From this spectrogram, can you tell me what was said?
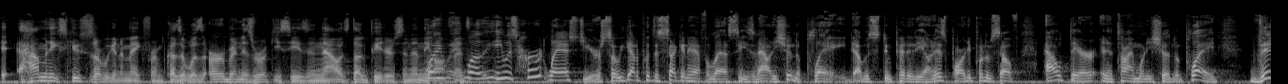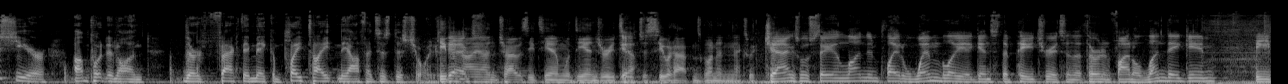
it- how many excuses are we going to make for him? Because it was Urban his rookie season. Now it's Doug Pederson in the Well he, offense. well, he was hurt last year, so we got to put the second half of last season out. He shouldn't have played. That was stupidity on his part. He put himself out there in a time when he shouldn't have played. This year, I'm putting it on the fact they make him play tight and the offense is disjointed. Keep an eye on Travis Etienne with the injury, too. Yeah. Just see what happens going into next week. Jags will stay in London, play Wembley against the Patriots in the third and final Monday game. The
